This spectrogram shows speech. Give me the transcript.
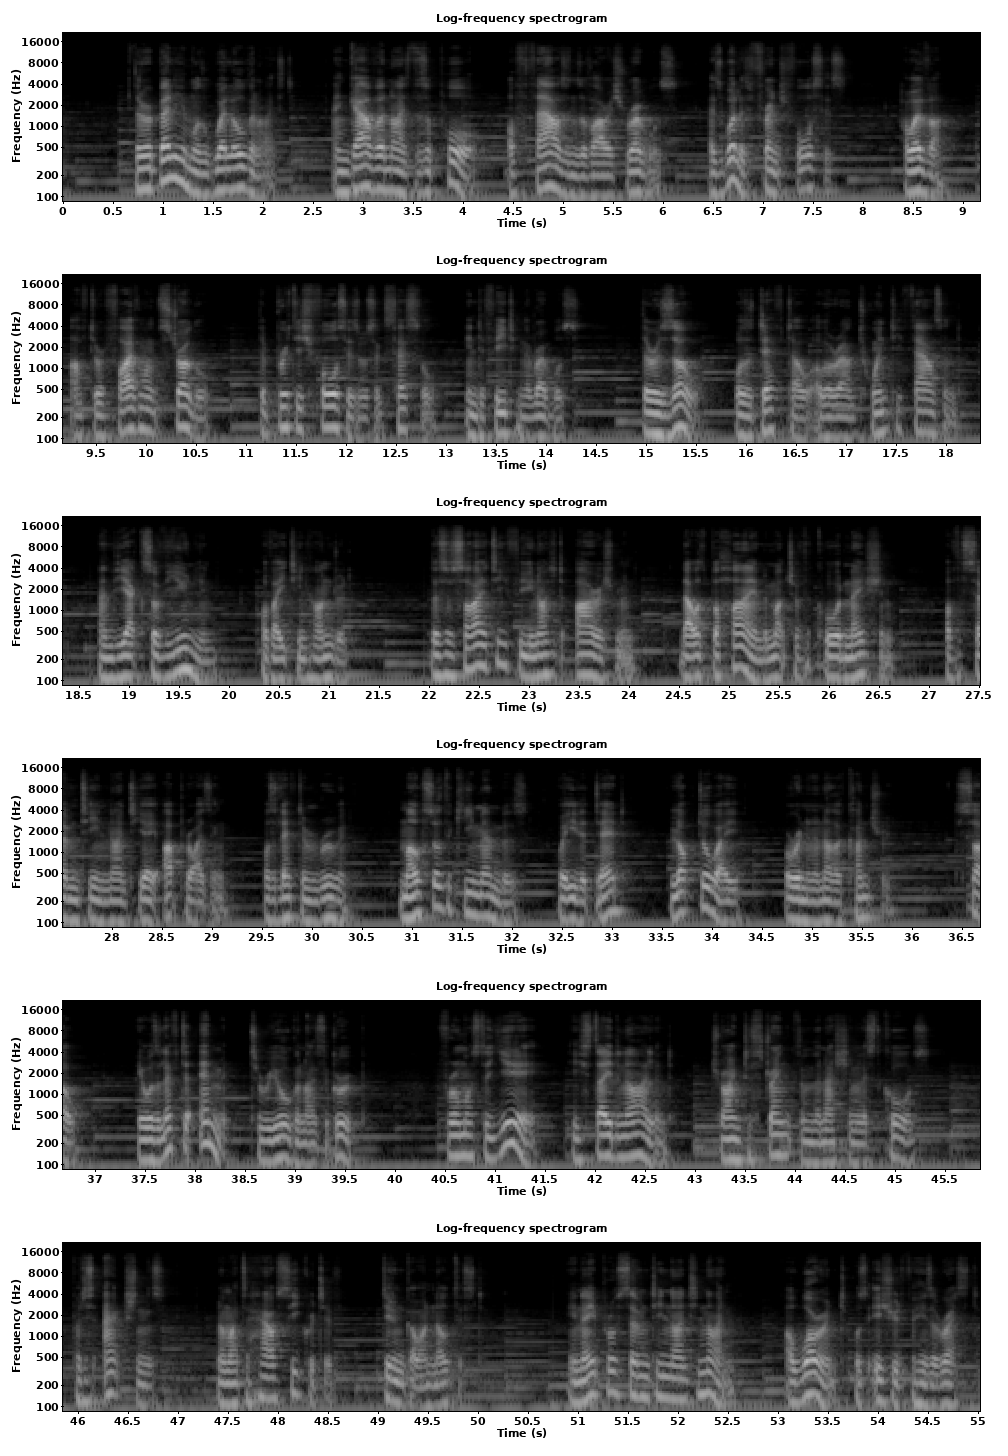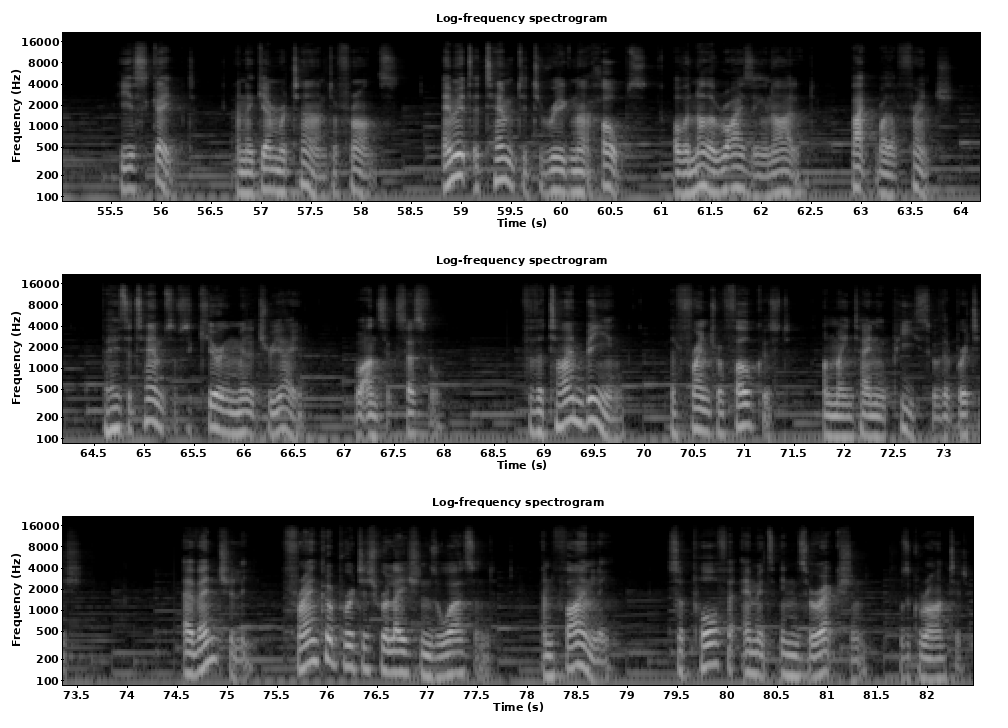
The rebellion was well organised and galvanised the support of thousands of Irish rebels, as well as French forces. However, after a five month struggle, the British forces were successful in defeating the rebels. The result was a death toll of around 20,000 and the Acts of Union of 1800. The Society for United Irishmen that was behind much of the coordination of the 1798 uprising was left in ruin. Most of the key members were either dead, locked away, or in another country. So, it was left to Emmet to reorganise the group. For almost a year, he stayed in Ireland, trying to strengthen the nationalist cause, but his actions, no matter how secretive, didn't go unnoticed. In April 1799, a warrant was issued for his arrest. He escaped and again returned to France. Emmet attempted to reignite hopes of another rising in Ireland, backed by the French, but his attempts of securing military aid were unsuccessful. For the time being, the French were focused on maintaining peace with the British. Eventually, Franco British relations worsened, and finally, support for Emmet's insurrection was granted.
